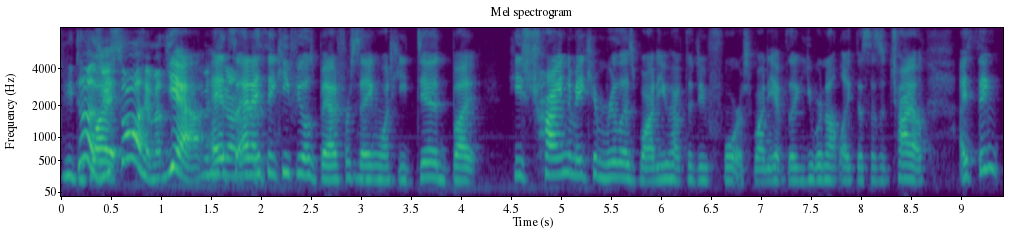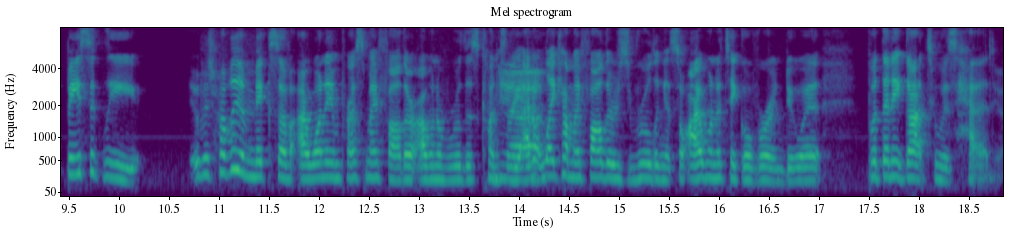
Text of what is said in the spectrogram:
He does. you saw him. At Yeah, and I think he feels bad for saying what he did, but he's trying to make him realize why do you have to do force? Why do you have to? You were not like this as a child. I think basically. It was probably a mix of I want to impress my father, I want to rule this country. I don't like how my father's ruling it, so I want to take over and do it. But then it got to his head. Yeah.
